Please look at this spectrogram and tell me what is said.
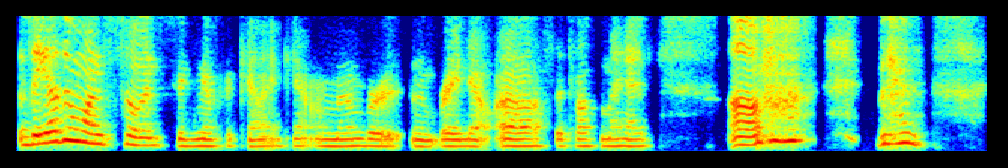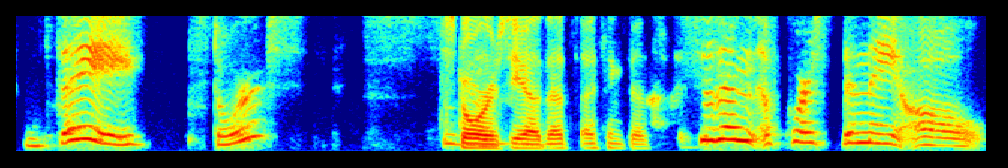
the other one's so insignificant. I can't remember it right now uh, off the top of my head. Um, they Stoors Stoors, yeah, that's I think that's So then, of course, then they all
